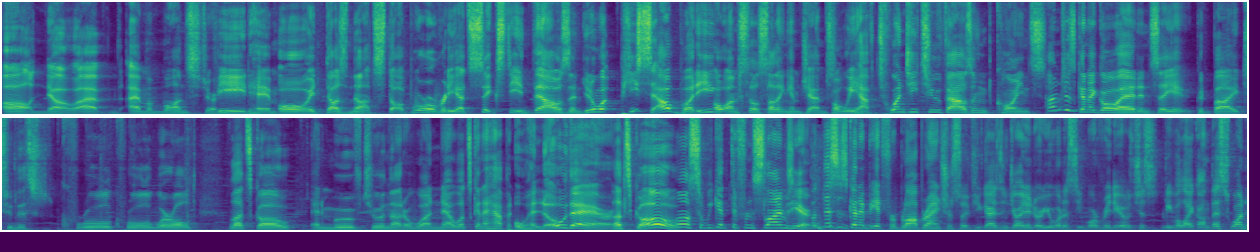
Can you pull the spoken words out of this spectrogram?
Oh no, I'm, I'm a monster. Feed him. Oh, it does not stop. We're already at 16,000. You know what? Peace out, buddy. Oh, I'm still selling him gems. But we have 22,000 coins. I'm just gonna go ahead and say goodbye to this cruel, cruel world. Let's go and move to another one. Now, what's gonna happen? Oh, hello there. Let's go. Oh, so we get different slimes here. But this is gonna be it for Blop Rancher. So if you guys enjoyed it or you want to see more videos, just leave a like on this one.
